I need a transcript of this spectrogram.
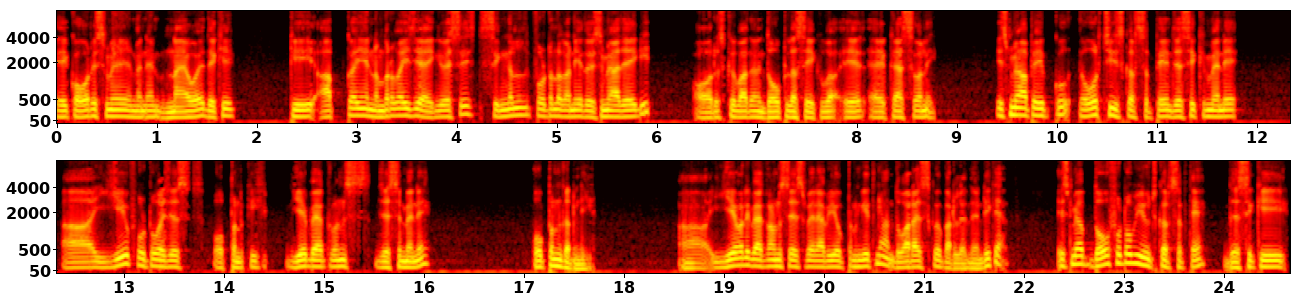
एक और इसमें मैंने बनाया हुआ है, देखिए कि आपका ये नंबर वाइज ही आएगी। वैसे सिंगल फ़ोटो लगानी है तो इसमें आ जाएगी, और उसके बाद में दो प्लस एक एक ऐसे वाली। इसमें आप एक को और चीज़ कर सकते हैं जैसे कि मैंने आ, ये फ़ोटो है जस्ट ओपन की ये बैकग्राउंड जैसे मैंने ओपन कर ली आ, ये वाली बैकग्राउंड से मैंने अभी ओपन की थी ना दोबारा इसको कर लेते हैं ठीक है? इसमें आप दो फ़ोटो भी यूज़ कर सकते हैं जैसे कि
